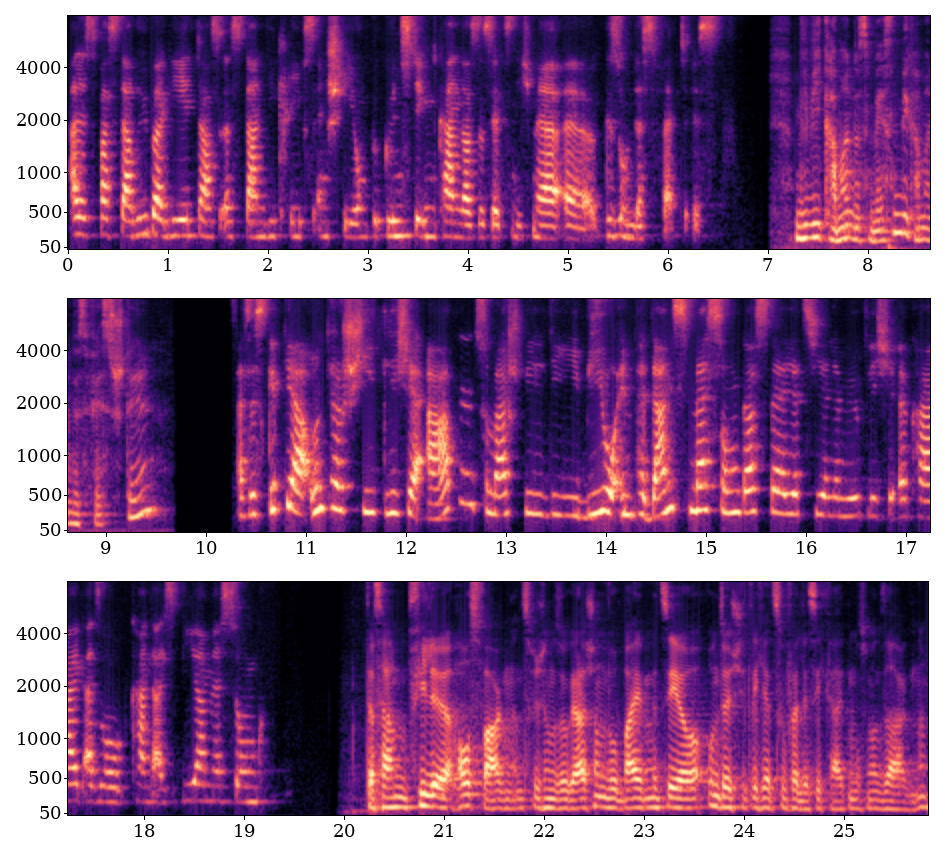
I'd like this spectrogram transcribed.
Alles, was darüber geht, dass es dann die Krebsentstehung begünstigen kann, dass es jetzt nicht mehr äh, gesundes Fett ist. Wie, wie kann man das messen? Wie kann man das feststellen? Also es gibt ja unterschiedliche Arten, zum Beispiel die Bioimpedanzmessung, das wäre jetzt hier eine Möglichkeit, also bekannt als BIA-Messung. Das haben viele Hauswagen inzwischen sogar schon, wobei mit sehr unterschiedlicher Zuverlässigkeit, muss man sagen. Ne?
